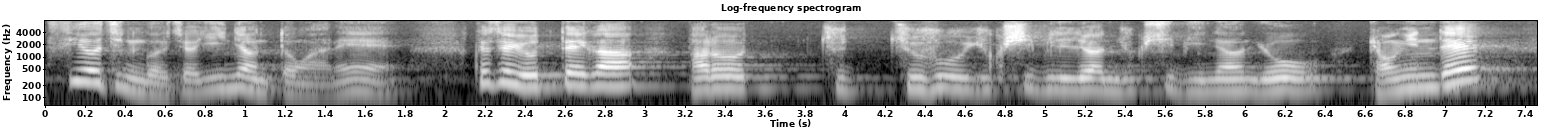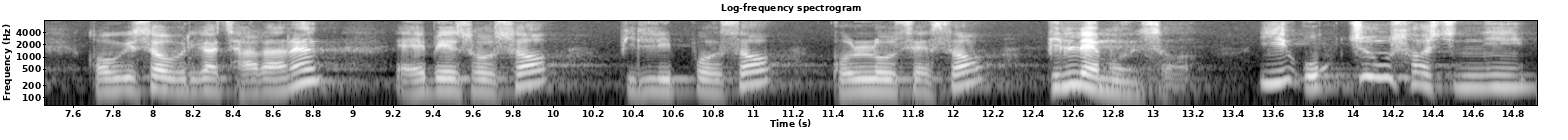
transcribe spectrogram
쓰여진 거죠. 2년 동안에. 그래서 요때가 바로 주, 주후 61년, 62년 요 경인데 거기서 우리가 잘 아는 에베소서, 빌립보서, 골로새서, 빌레몬서 이 옥중 서신이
